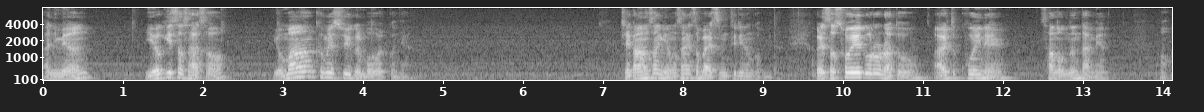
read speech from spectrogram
아니면 여기서 사서 요만큼의 수익을 먹을 거냐? 제가 항상 영상에서 말씀드리는 겁니다. 그래서 소액으로라도 알트코인을 사놓는다면 어,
